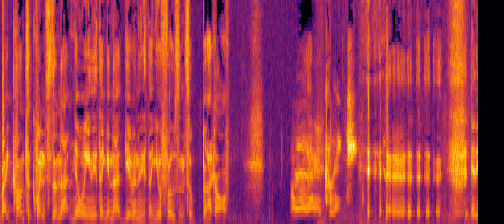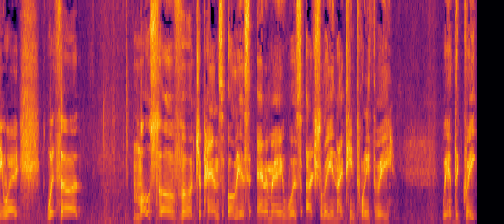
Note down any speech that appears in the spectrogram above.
by consequence of not knowing anything and not giving anything, you're Frozen. So back off. Uh, cringe. anyway, with uh, most of uh, Japan's earliest anime was actually in 1923. We had the Great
